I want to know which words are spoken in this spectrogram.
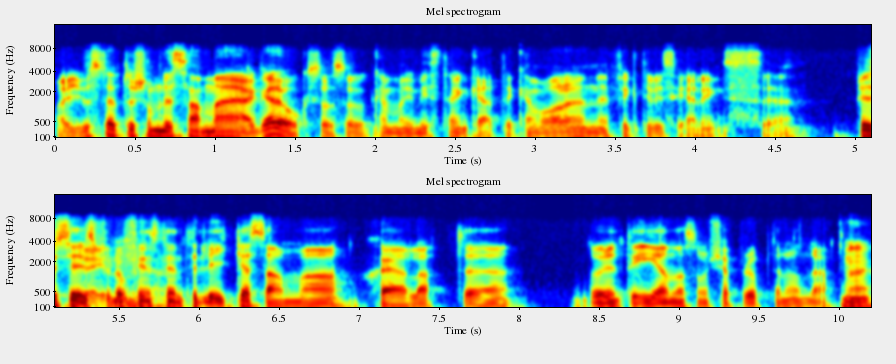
Ja, just eftersom det är samma ägare också så kan man ju misstänka att det kan vara en effektiviserings... eh, Precis, för då finns det inte lika samma skäl att eh, då är det inte ena som köper upp den andra. Nej.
